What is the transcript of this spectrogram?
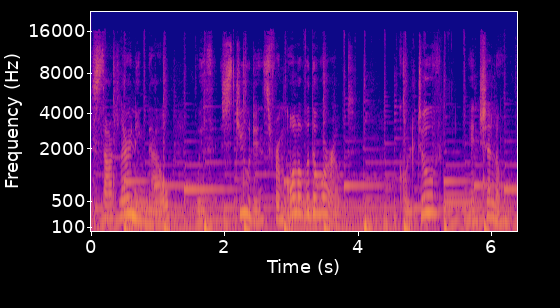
and start learning now with students from all over the world. Kol and Shalom.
